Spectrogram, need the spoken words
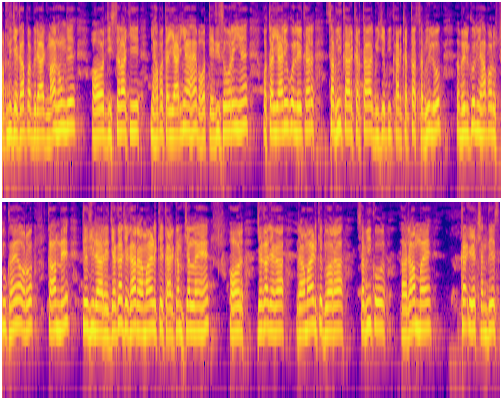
अपनी जगह पर विराजमान होंगे और जिस तरह की यहाँ पर तैयारियाँ हैं, बहुत तेज़ी से हो रही हैं और तैयारियों को लेकर सभी कार्यकर्ता, बीजेपी कार्यकर्ता सभी लोग बिल्कुल यहाँ पर उत्सुक हैं और काम में तेज़ी ला रहे जगह जगह रामायण के कार्यक्रम चल रहे हैं और जगह जगह रामायण के द्वारा सभी को राममय का एक संदेश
